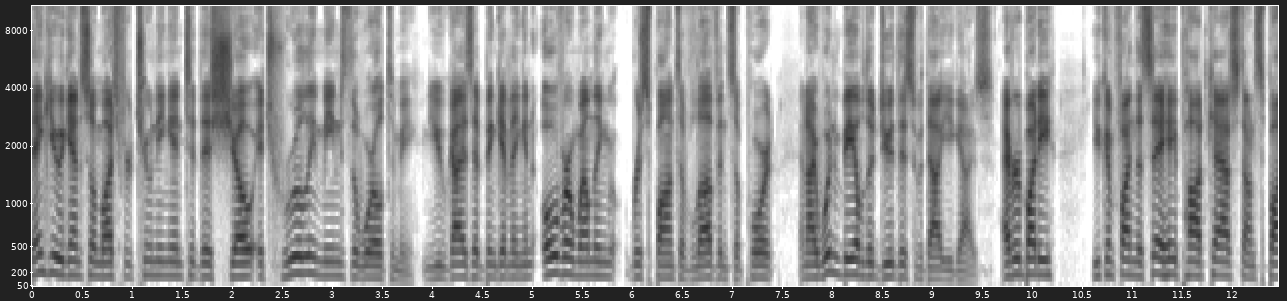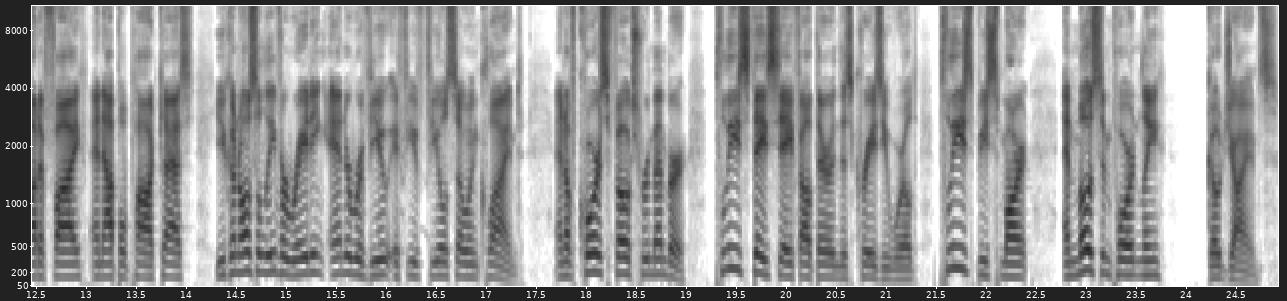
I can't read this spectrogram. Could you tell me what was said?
Thank you again so much for tuning into this show. It truly means the world to me. You guys have been giving an overwhelming response of love and support, and I wouldn't be able to do this without you guys. Everybody, you can find the Say Hey podcast on Spotify and Apple Podcast. You can also leave a rating and a review if you feel so inclined. And of course, folks, remember, please stay safe out there in this crazy world. Please be smart, and most importantly, go Giants.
